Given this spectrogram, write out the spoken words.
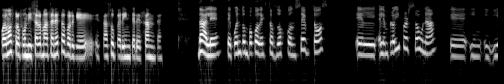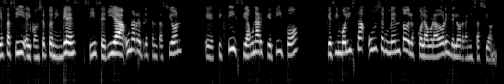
Podemos profundizar más en esto porque está súper interesante. Dale, te cuento un poco de estos dos conceptos. El, el employee persona eh, y, es así el concepto en inglés, ¿sí? sería una representación eh, ficticia, un arquetipo que simboliza un segmento de los colaboradores de la organización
